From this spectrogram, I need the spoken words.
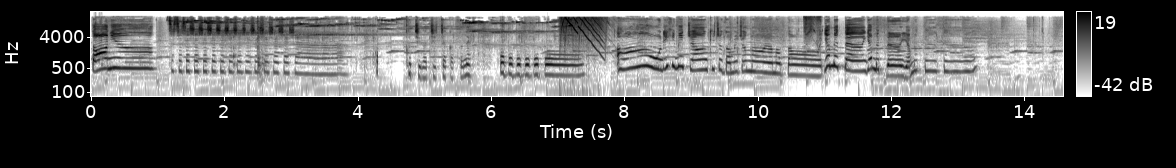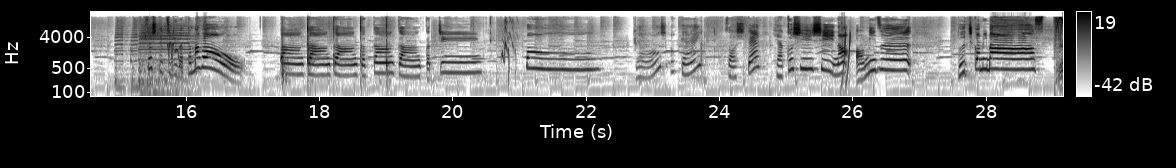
投入シャシャシャシャシャシャシャシャシャシャシャシャシャ口がちっちゃかったね。ポポポポポポーン。あー、織姫ちゃん来ちゃダメじゃない、あなた。やめて、やめて、やめてて。そして次は卵カンカンカンカカンカンカチン。ポーン。よし、オッケー。そして 100cc のお水ぶち込みますそ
